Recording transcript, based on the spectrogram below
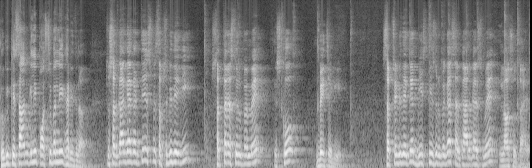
क्योंकि किसान के लिए पॉसिबल नहीं खरीदना। तो सरकार क्या करती है? इसमें सब्सिडी देगी, सत्तर अस्सी रुपए में इसको बेचेगी। सब्सिडी देके बीस तीस रुपए का सरकार का इसमें लॉस होता है।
